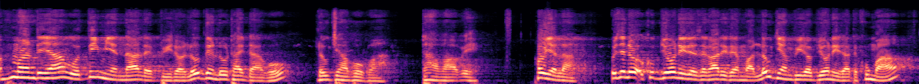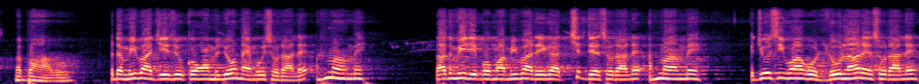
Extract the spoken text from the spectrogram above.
အမှန်တရားကိုသိမြင်နားလည်ပြီးတော့လှုပ်တင်လှုပ်ထိုက်တာကိုလှုပ်ကြဖို့ပါဒါပါပဲဟုတ်ရဲ့လားဦးဇင်းတို့အခုပြောနေတဲ့စကားတွေထဲမှာလှုပ်ကြံပြီးတော့ပြောနေတာတခုမှမပါဘူးအဲ့တော့မိဘကျေးဇူးကောင်းအောင်မပြောနိုင်ဘူးဆိုတာလည်းအမှန်ပဲသားသမီးတွေပေါ်မှာမိဘတွေကချစ်တယ်ဆိုတာလည်းအမှန်ပဲအကျိုးစီးပွားကိုလိုလားတယ်ဆိုတာလည်း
